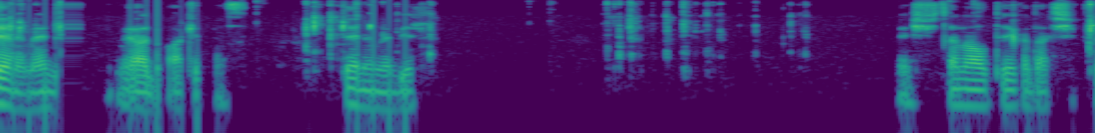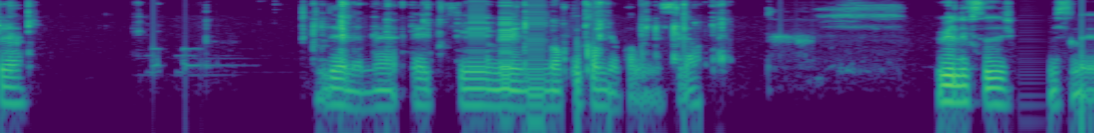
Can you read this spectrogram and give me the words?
Deneme 1 veya fark etmez. Deneme 1. 5'ten 6'ya kadar şifre. Deneme at gmail.com yapalım mesela. Üyelik sözleşmesini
